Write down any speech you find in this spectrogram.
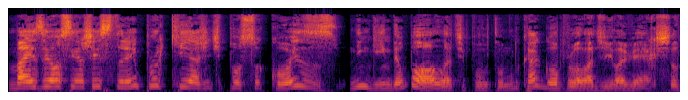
Mas eu, assim, achei estranho porque a gente postou coisas, ninguém deu bola. Tipo, todo mundo cagou pro Aladdin live action.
